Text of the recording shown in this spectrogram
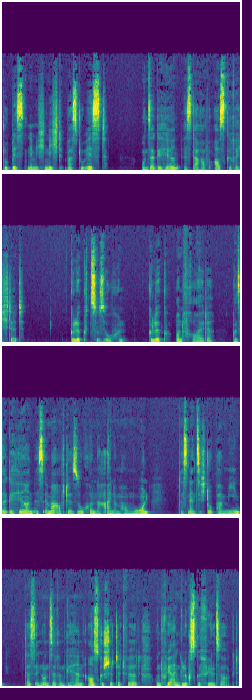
Du bist nämlich nicht, was du isst. Unser Gehirn ist darauf ausgerichtet, Glück zu suchen. Glück und Freude. Unser Gehirn ist immer auf der Suche nach einem Hormon, das nennt sich Dopamin, das in unserem Gehirn ausgeschüttet wird und für ein Glücksgefühl sorgt.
